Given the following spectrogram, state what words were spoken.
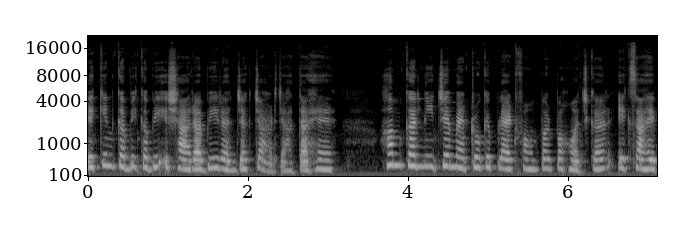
लेकिन कभी कभी इशारा भी रंजक चाट जाता है। हम कल नीचे मेट्रो के प्लेटफॉर्म पर पहुंचकर एक साहिब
